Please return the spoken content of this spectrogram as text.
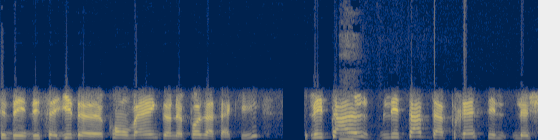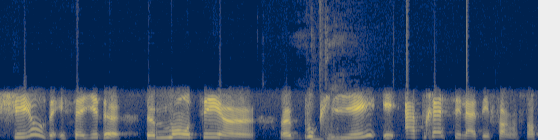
C'est d'essayer de convaincre de ne pas attaquer. L'étape d'après, c'est le shield, essayer de, monter un, bouclier, et après, c'est la défense. Donc,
